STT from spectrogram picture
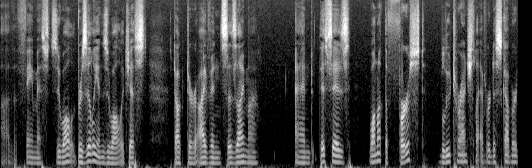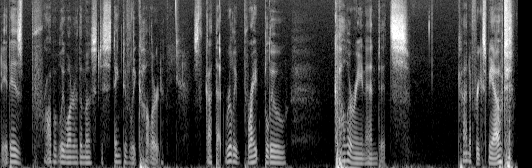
uh, the famous zoolo Brazilian zoologist Dr. Ivan Sazima. And this is, while not the first blue tarantula ever discovered, it is probably one of the most distinctively colored. It's got that really bright blue coloring and it's kind of freaks me out.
